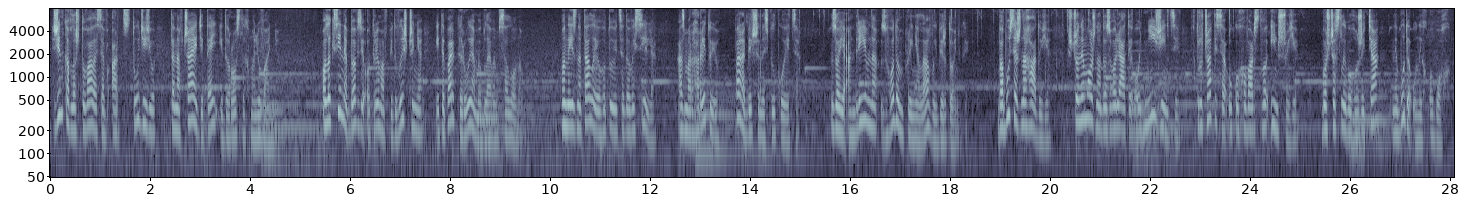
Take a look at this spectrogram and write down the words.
Жінка влаштувалася в арт-студію та навчає дітей і дорослих малюванню. Олексій невдовзі отримав підвищення і тепер керує меблевим салоном. Вони із Наталею готуються до весілля, а з Маргаритою пара більше не спілкується. Зоя Андріївна згодом прийняла вибір доньки. Бабуся ж нагадує, що не можна дозволяти одній жінці втручатися у куховарство іншої, бо щасливого життя не буде у них обох.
